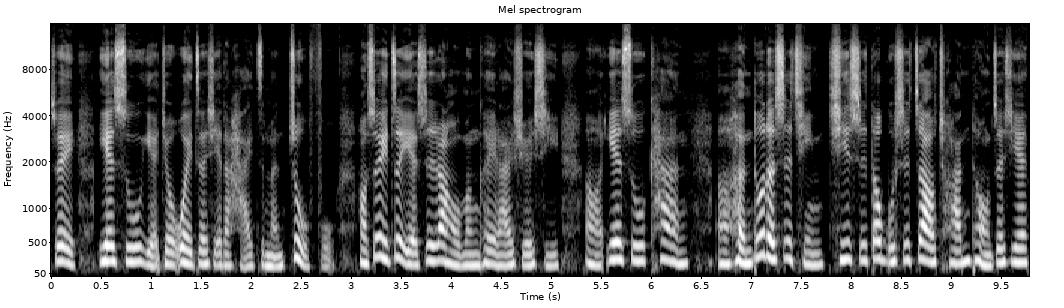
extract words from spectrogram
所以耶稣也就为这些的孩子们祝福。好，所以这也是让我们可以来学习。呃，耶稣看呃很多的事情，其实都不是照传统这些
